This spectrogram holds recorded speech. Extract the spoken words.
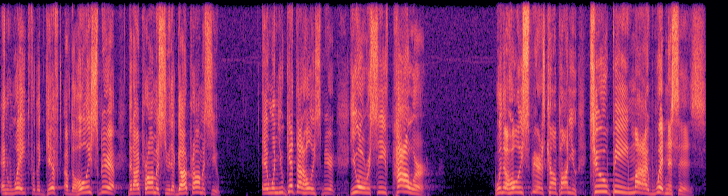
and wait for the gift of the Holy Spirit that I promised you, that God promised you. And when you get that Holy Spirit, you will receive power when the Holy Spirit has come upon you to be my witnesses.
